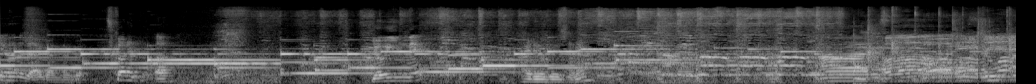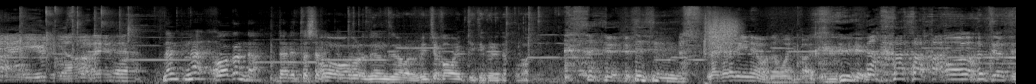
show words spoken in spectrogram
今のじゃあかんな疲れてあ余韻ね大量電車ねあい。なな分かんな誰と喋ってあ分かる全然分かるめっちゃ可愛いって言ってくれた子がなかなかいないもんね。お前に帰ってお待って待って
